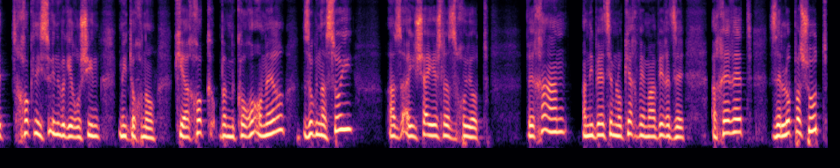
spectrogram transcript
את חוק נישואין וגירושין מתוכנו. כי החוק במקורו אומר, זוג נשוי, אז האישה יש לה זכויות. וכאן אני בעצם לוקח ומעביר את זה אחרת, זה לא פשוט,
